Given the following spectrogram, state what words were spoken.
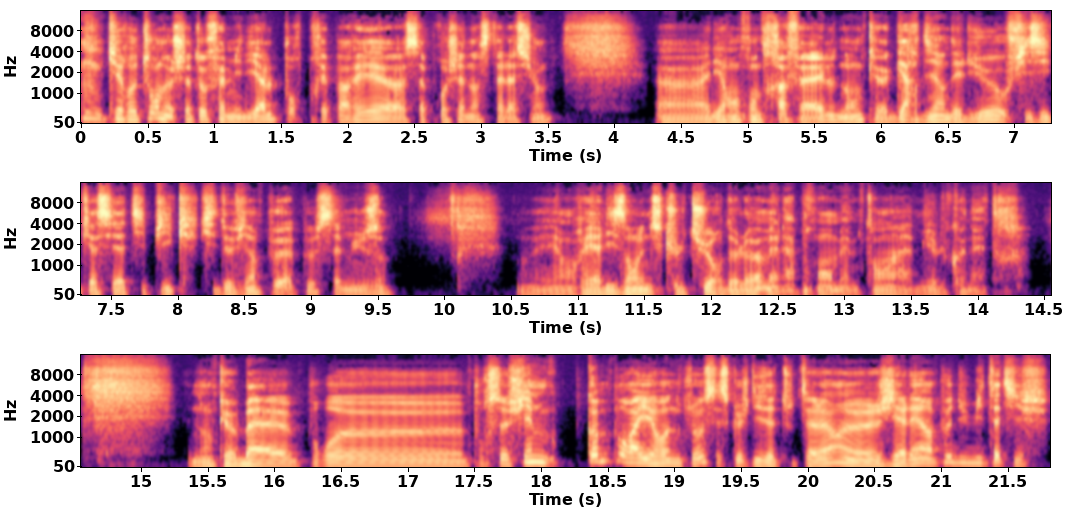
qui retourne au château familial pour préparer sa prochaine installation. Elle y rencontre Raphaël, donc gardien des lieux au physique assez atypique, qui devient peu à peu sa muse. Et en réalisant une sculpture de l'homme, elle apprend en même temps à mieux le connaître. Donc, bah, pour, pour ce film, comme pour Iron Claw, c'est ce que je disais tout à l'heure, euh, j'y allais un peu dubitatif.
